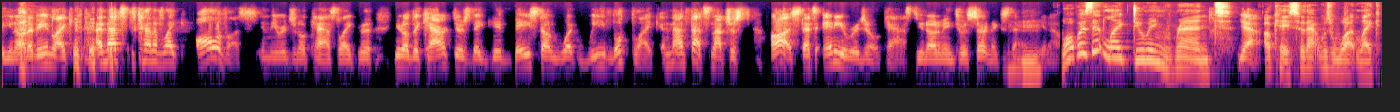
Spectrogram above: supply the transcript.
you know what i mean like and that's kind of like all of us in the original cast like the you know the characters they get based on what we looked like and that that's not just us that's any original cast you know what i mean to a certain extent Mhm. you know what was it like doing Rent? yeah Okay, so that was what like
